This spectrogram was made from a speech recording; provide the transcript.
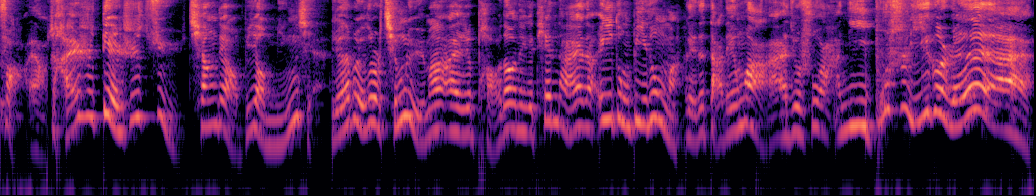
法呀，这还是电视剧腔调比较明显。觉得不有对情侣吗？哎，就跑到那个天台的 A 栋 B 栋嘛，给他打电话，哎，就说啊，你不是一个人，哎，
